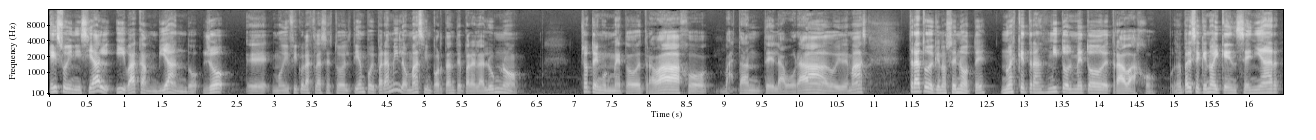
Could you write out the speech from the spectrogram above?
eso inicial y va cambiando. Yo eh, modifico las clases todo el tiempo y para mí lo más importante para el alumno Yo tengo un método de trabajo bastante elaborado y demás. Trato de que no se note. No es que transmito el método de trabajo. Porque me parece que no hay que enseñar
